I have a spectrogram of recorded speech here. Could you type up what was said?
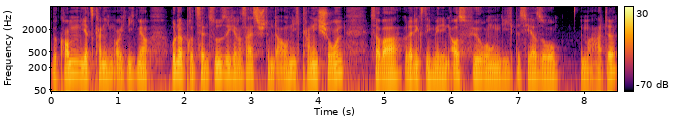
bekommen. Jetzt kann ich ihn euch nicht mehr 100% zusichern. Das heißt, stimmt auch nicht. Kann ich schon. Ist aber allerdings nicht mehr in den Ausführungen, die ich bisher so immer hatte.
